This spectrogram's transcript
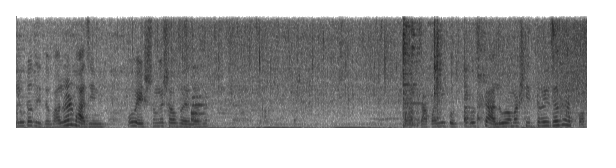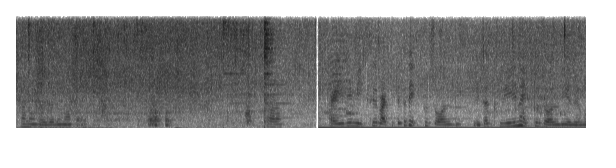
আলুটা দিয়ে দেবো আলু আর ভাজিনি। ও এর সঙ্গে সব হয়ে যাবে। চাপা দিয়ে কষতে কষতে আলু আমার সিদ্ধ হয়ে যাবে আর কষানো হয়ে যাবে মশলা তারা আর এই যে মিক্সির বাটিটাতে একটু জল দিই। এটা ধুয়েই না একটু জল দিয়ে দেবো।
